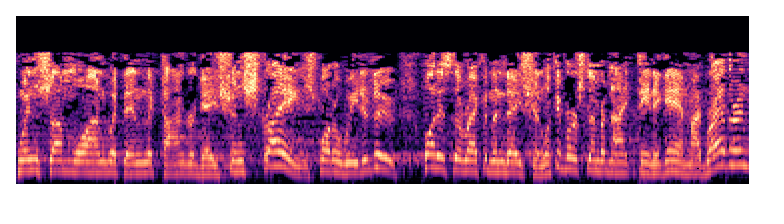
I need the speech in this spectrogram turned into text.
when someone within the congregation strays? What are we to do? What is the recommendation? Look at verse number 19 again. My brethren,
